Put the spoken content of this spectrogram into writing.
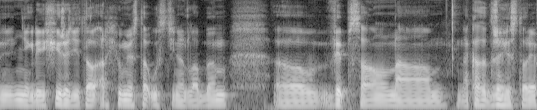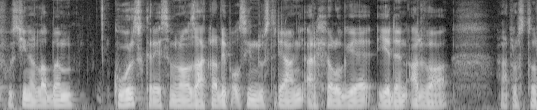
někdejší ředitel archivu města Ústí nad Labem, eh, vypsal na, na katedře historie v Ústí nad Labem kurz, který se jmenoval Základy postindustriální archeologie 1 a 2 naprosto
